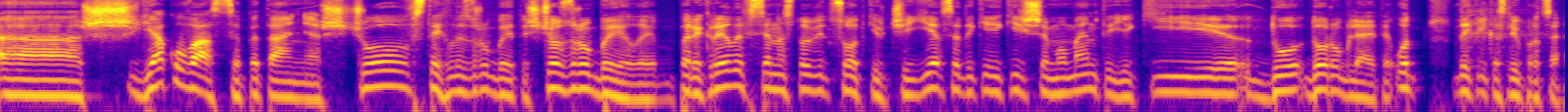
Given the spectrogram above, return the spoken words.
Е, як у вас це питання? Що встигли зробити? Що зробили? Перекрили все на 100%? Чи є все-таки якісь ще моменти, які до, доробляєте? От декілька слів про це.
